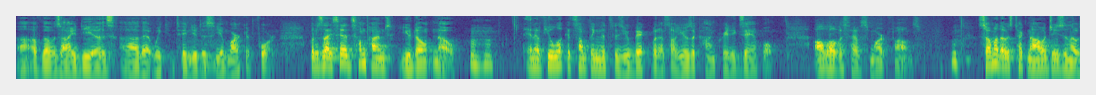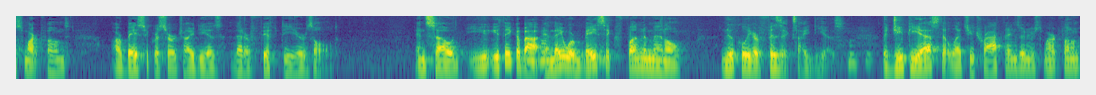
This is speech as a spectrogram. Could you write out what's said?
uh, of those ideas uh, that we continue to see a market for. But as I said, sometimes you don't know. Mm-hmm. And if you look at something that's as ubiquitous, I'll use a concrete example. All of us have smartphones. Mm-hmm. Some of those technologies in those smartphones are basic research ideas that are 50 years old. And so you, you think about, mm-hmm. and they were basic fundamental nuclear physics ideas. Mm-hmm. The GPS that lets you track things on your smartphone,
